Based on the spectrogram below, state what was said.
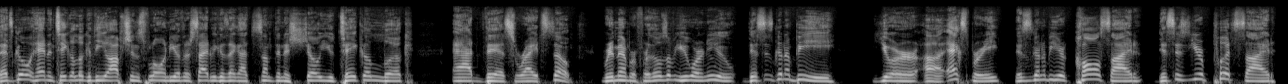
let's go ahead and take a look at the options flow on the other side because I got something to show you. Take a look at this, right? So remember, for those of you who are new, this is going to be your uh, expiry. This is going to be your call side. This is your put side,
